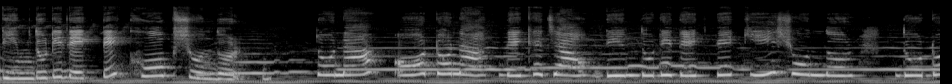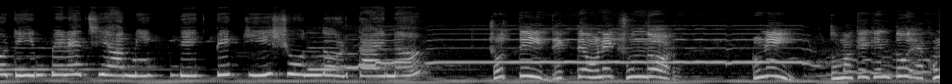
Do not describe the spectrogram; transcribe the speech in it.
ডিম দুটি দেখতে খুব সুন্দর। টোনা, ও টোনা, দেখে যাও, ডিম দুটি দেখতে কি সুন্দর। দুটো ডিম পেরেছি আমি, দেখতে কি সুন্দর, তাই না? সত্যি, দেখতে অনেক সুন্দর। টুনি, তোমাকে কিন্তু এখন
